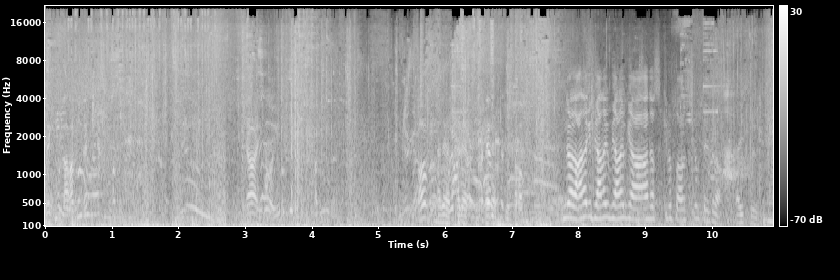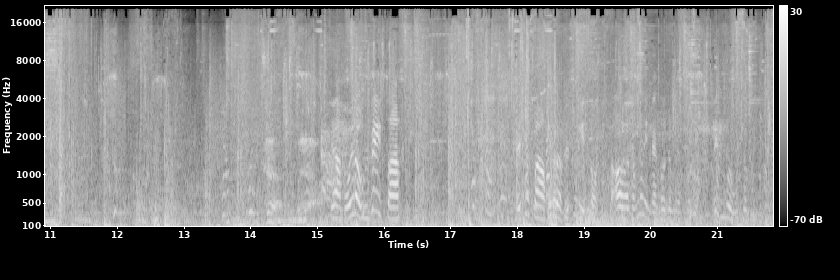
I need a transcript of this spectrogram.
맥킹볼 나갔는데 야 이거 이렇게 가져오면 아, 잘해, 잘해, 잘해. 얘들아 안 하게 비, 안 하게 비, 안 하게 비. 아, 나 스킬 없어, 안 스킬 없어, 얘들아. 나이스. 야 모이라 울베 있다 왼쪽 봐 호야 왼쪽에 있어 아 정면 있네 거 정면 맥킹볼 우측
